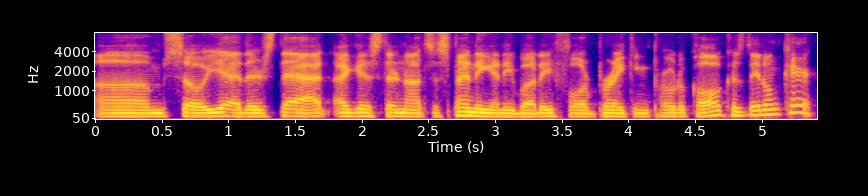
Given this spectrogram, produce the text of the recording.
Um, so yeah, there's that. I guess they're not suspending anybody for breaking protocol because they don't care.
